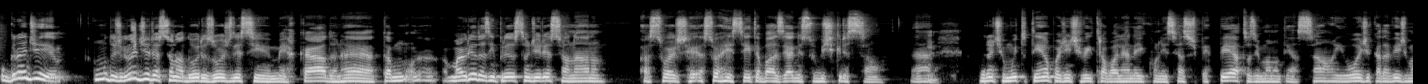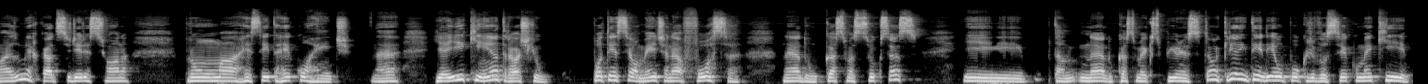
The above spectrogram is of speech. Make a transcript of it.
o grande um dos grandes direcionadores hoje desse mercado, né? Tá, a maioria das empresas estão direcionando a, suas, a sua receita baseada em subscrição. Né? Durante muito tempo a gente veio trabalhando aí com licenças perpétuas e manutenção e hoje cada vez mais o mercado se direciona para uma receita recorrente, né? E aí que entra, acho que potencialmente, né, a força, né, do customer success e né, do customer experience. Então eu queria entender um pouco de você como é que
